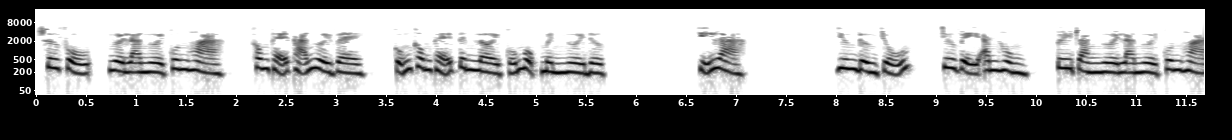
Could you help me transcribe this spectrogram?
Sư phụ, người là người quân hòa, không thể thả người về, cũng không thể tin lời của một mình người được. Chỉ là Dương Đường Chủ, chư vị anh hùng, tuy rằng người là người quân hòa,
